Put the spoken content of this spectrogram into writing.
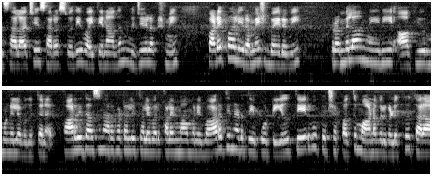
விசாலாட்சி சரஸ்வதி வைத்தியநாதன் விஜயலட்சுமி படைப்பாளி ரமேஷ் பைரவி பிரமிளா மேரி ஆகியோர் முன்னிலை வகுத்தனர். பாரதிதாசன் அறக்கட்டளை தலைவர் கலைமாமணி பாரதி நடத்திய போட்டியில் தேர்வு பெற்ற பத்து மாணவர்களுக்கு தலா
